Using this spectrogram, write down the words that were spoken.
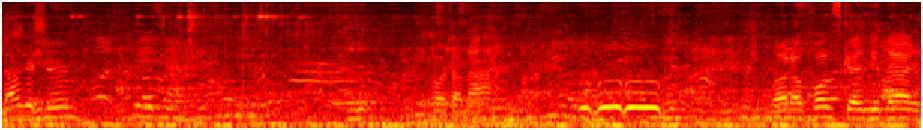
Dankeschön. Вот она. Марафонская медаль.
